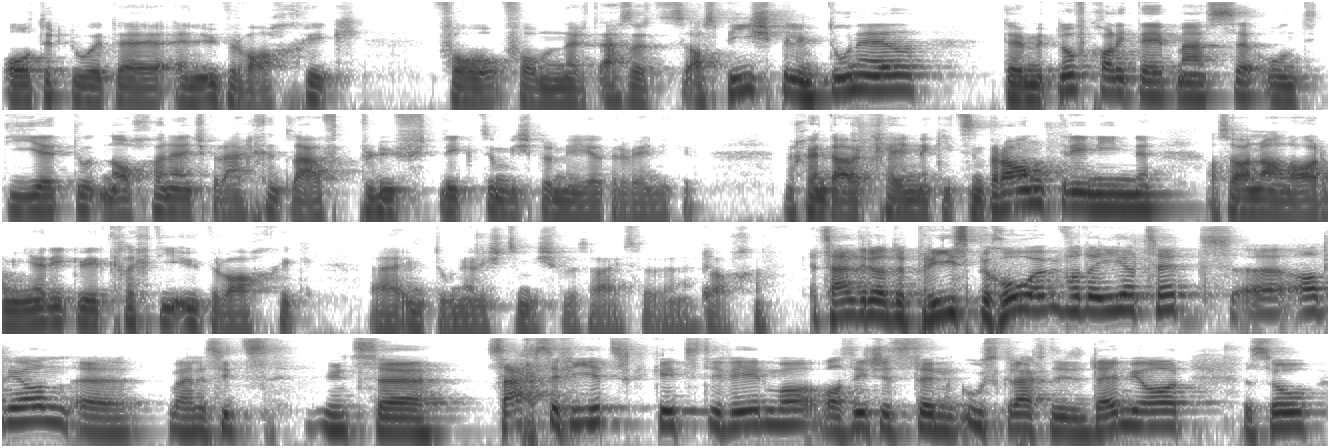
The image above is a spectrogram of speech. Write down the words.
oder tut äh, eine Überwachung von, von einer, also als Beispiel im Tunnel tun wir die Luftqualität messen und die tut nachher entsprechend läuft die Lüftung zum Beispiel mehr oder weniger. Wir können auch erkennen, gibt es einen Brand drin, also eine Alarmierung, wirklich die Überwachung äh, Im Tunnel ist zum Beispiel so eines von diesen Sachen. Jetzt haben wir ja den Preis bekommen von der IAZ, äh, Adrian. Äh, ich meine, seit 1946 gibt es die Firma. Was ist jetzt denn ausgerechnet in diesem Jahr so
